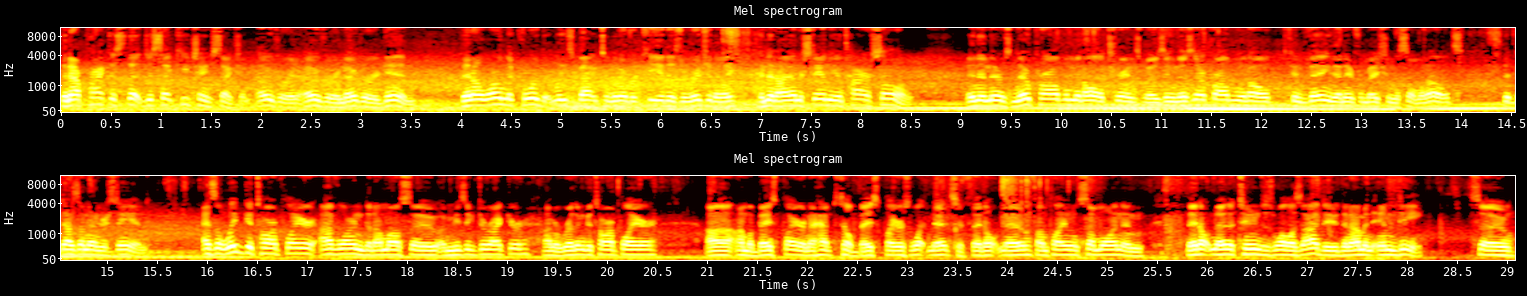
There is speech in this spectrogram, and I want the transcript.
Then I practice that just that key change section over and over and over again. Then I learn the chord that leads back to whatever key it is originally, and then I understand the entire song. And then there's no problem at all transposing. There's no problem at all conveying that information to someone else that doesn't understand. As a lead guitar player, I've learned that I'm also a music director. I'm a rhythm guitar player. Uh, I'm a bass player, and I have to tell bass players what notes if they don't know. If I'm playing with someone and they don't know the tunes as well as I do, then I'm an MD. So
